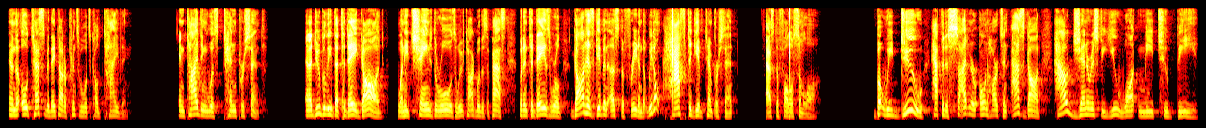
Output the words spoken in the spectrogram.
And in the Old Testament, they taught a principle what's called tithing. And tithing was 10%. And I do believe that today, God, when He changed the rules, and we've talked about this in the past, but in today's world, God has given us the freedom that we don't have to give 10% as to follow some law. But we do have to decide in our own hearts and ask God, how generous do you want me to be?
